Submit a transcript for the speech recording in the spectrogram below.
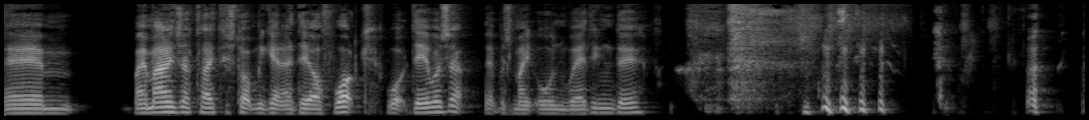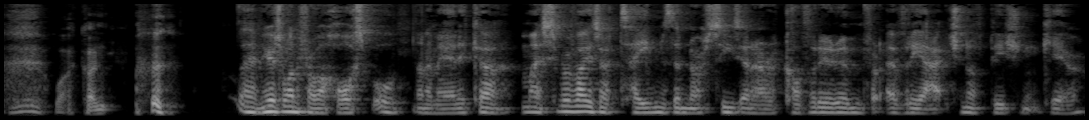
Um, my manager tried to stop me getting a day off work. What day was it? It was my own wedding day. what a cunt. Um, here's one from a hospital in America. My supervisor times the nurses in a recovery room for every action of patient care.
